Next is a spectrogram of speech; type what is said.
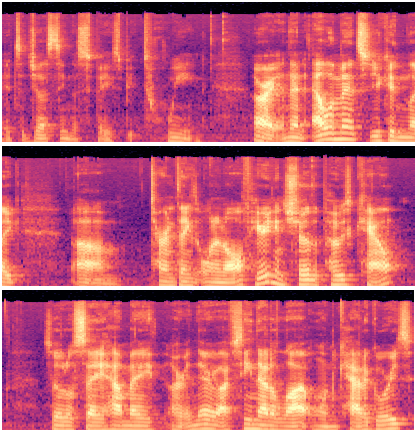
It's adjusting the space between. All right, and then elements, you can like um, turn things on and off. Here you can show the post count. So it'll say how many are in there. I've seen that a lot on categories.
